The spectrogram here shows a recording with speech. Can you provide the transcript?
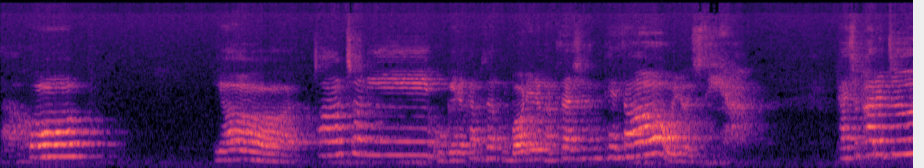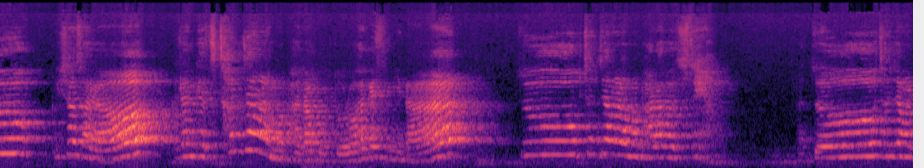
아홉, 열. 천천히 고개를 감싸, 머리를 감싸신 상태에서 올려주세요. 다시 팔을 쭉 펴셔서요. 그 상태에서 천장을 한번 바라보도록 하겠습니다. 쭉 천장을 한번 바라봐주세요. 쭉 천장을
